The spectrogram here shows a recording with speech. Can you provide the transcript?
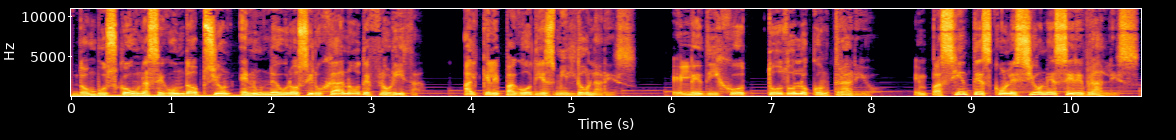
Don buscó una segunda opción en un neurocirujano de Florida, al que le pagó 10 mil dólares. Él le dijo todo lo contrario. En pacientes con lesiones cerebrales,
